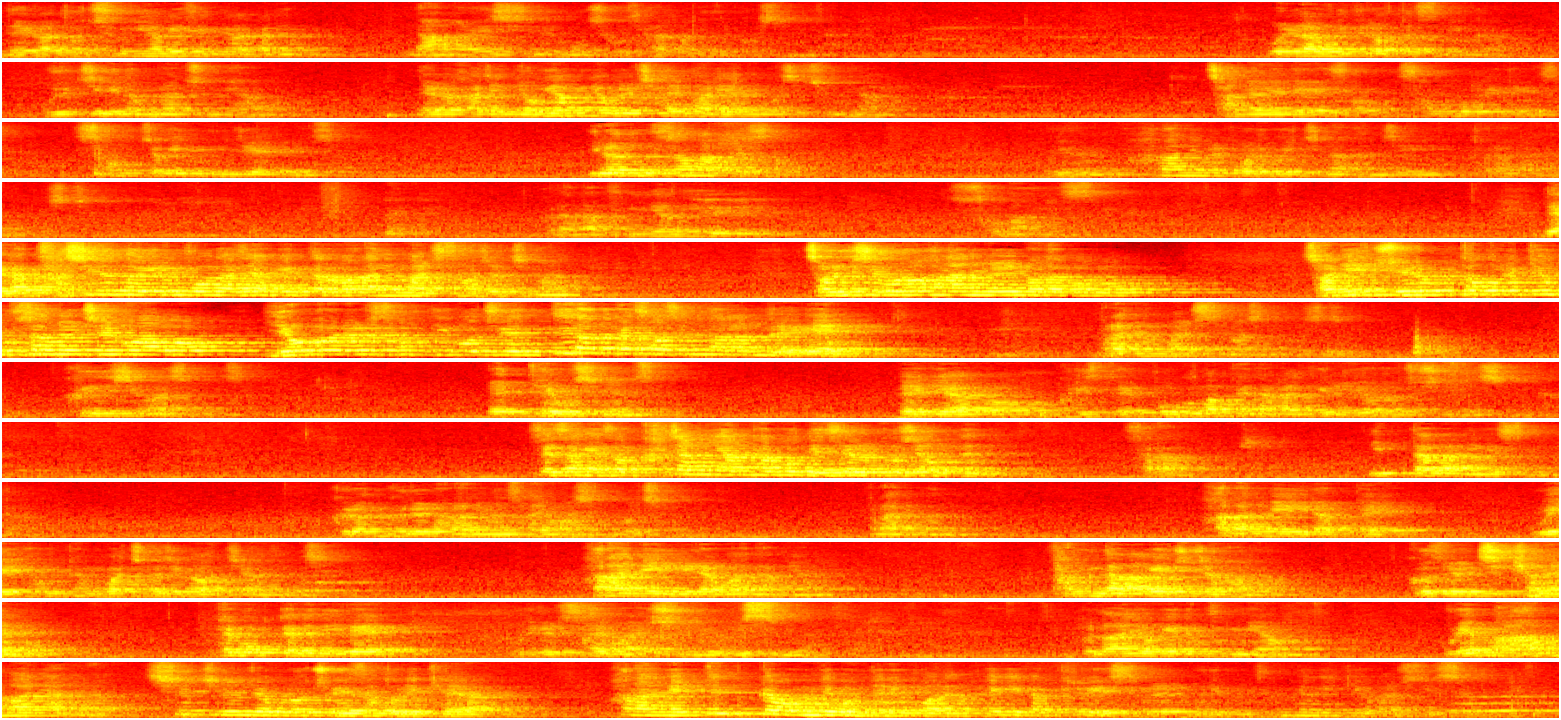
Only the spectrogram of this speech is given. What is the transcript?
내가 더 중요하게 생각하는 나만의 신을 모시고 살아가게 될 것입니다. 오늘날 우리들이 어떻습니까? 물질이 너무나 중요하고 내가 가진 영향력을 잘 발휘하는 것이 중요하고 자녀에 대해서, 성공에 대해서, 성적인 문제에 대해서 이런 우상 앞에서 우리는 하나님을 버리고 있지는 않은지 돌아봐야 하는 것이죠. 그러나 분명히 소망이 있습니다. 내가 다시는 너희를 구원하지 않겠다고 하나님 말씀하셨지만 전심으로 하나님을 바라보고 자기 죄로부터 돌이켜 우상을 제거하고 여호와를 섬기고 주의 뜻 앞에 서신 사람들에게 하나님은 말씀하시는 것이죠. 근심하시면서 애태우시면서 회개하고 그리스도의 복음 앞에 나갈 길을 열어주신 것입니다. 세상에서 가장 약하고 내세울 곳이 없는 사람 입다가 아니겠습니까? 그런 글을 하나님은 사용하시는 거죠. 하나님은 하나님의 일 앞에 우리의 형편과 처지가 어찌하든지 하나님의 일이라고 한다면 당당하게 주장하고 그것을 지켜내고 회복되는 일에 우리를 사용할 줄로 믿습니다. 그러나 여기에는 분명 우리의 마음만이 아니라 실질적으로 죄에서 돌이켜야 하나님의 뜻 가운데 온전히 구하는 회개가 필요했음을 우리는 분명히 기억할 수 있습니다.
